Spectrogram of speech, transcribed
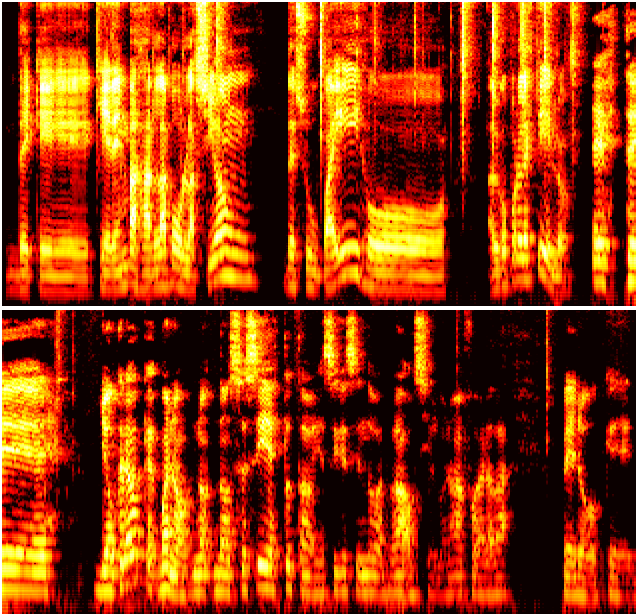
de que quieren bajar la población de su país o algo por el estilo? Este, yo creo que, bueno, no, no sé si esto todavía sigue siendo verdad o si alguna vez fue verdad, pero que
